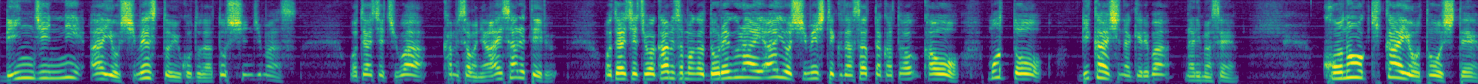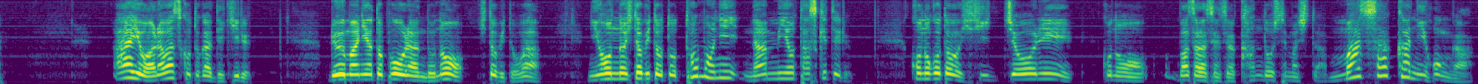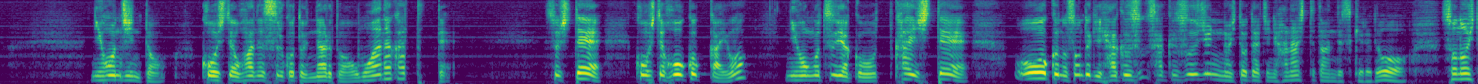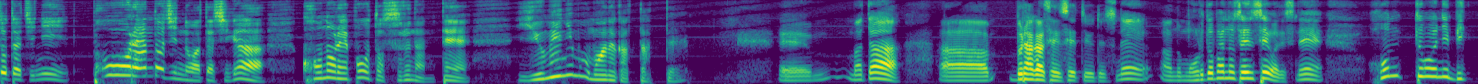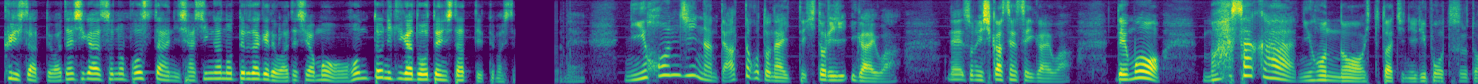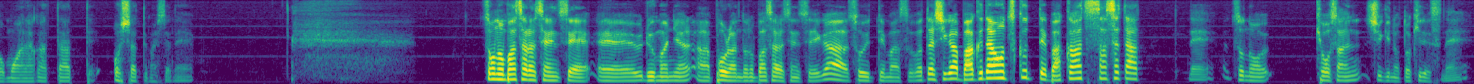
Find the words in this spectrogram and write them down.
隣人に愛を示すということだと信じます。私たちは神様に愛されている。私たちは神様がどれぐらい愛を示してくださったかをもっと理解しなければなりません。この機会を通して愛を表すことができる。ルーマニアとポーランドの人々は日本の人々と共に難民を助けている。このことを非常にこのバサラ先生は感動してました。まさか日本が日本人とこうしてお話しすることになるとは思わなかったって。そしてこうして報告会を日本語通訳を介して多くのその時百数十人の人たちに話してたんですけれどその人たちにポーランド人の私がこのレポートするなんて夢にも思わなかったって、えー、またあブラガ先生というですねあのモルドバの先生はですね本当にびっくりしたって私がそのポスターに写真が載ってるだけで私はもう本当に気が動転したって言ってました、日本人なんて会ったことないって1人以外は、ね、その石川先生以外は。でもまさか日本の人たちにリポートすると思わなかったっておっしゃってましたね。そのバサラ先生、えー、ルーマニアポーランドのバサラ先生がそう言っています。私が爆弾を作って爆発させた、ね、その共産主義の時ですね。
